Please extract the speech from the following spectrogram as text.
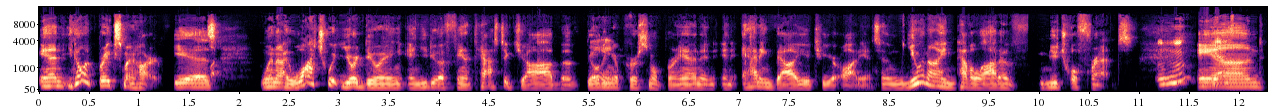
And you know what breaks my heart is when I watch what you're doing and you do a fantastic job of building your personal brand and, and adding value to your audience. And you and I have a lot of mutual friends. Mm-hmm. And yes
